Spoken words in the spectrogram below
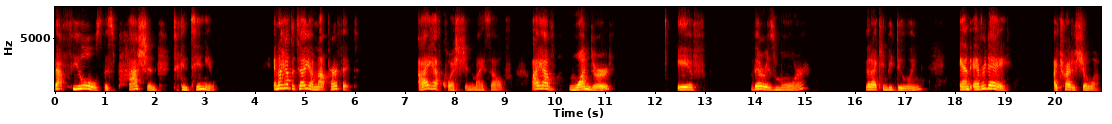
that fuels this passion to continue. And I have to tell you, I'm not perfect. I have questioned myself. I have wondered if there is more that I can be doing. And every day I try to show up.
